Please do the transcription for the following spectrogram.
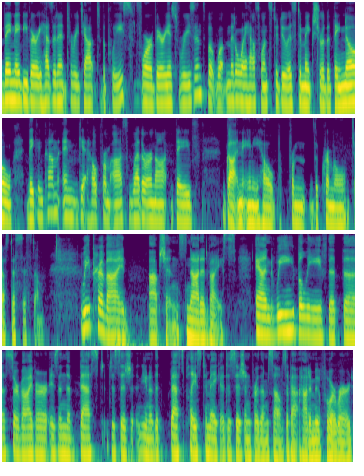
they may be very hesitant to reach out to the police for various reasons. But what Middle Way House wants to do is to make sure that they know they can come and get help from us, whether or not they've gotten any help from the criminal justice system. We provide options, not advice. And we believe that the survivor is in the best decision, you know, the best place to make a decision for themselves about how to move forward.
